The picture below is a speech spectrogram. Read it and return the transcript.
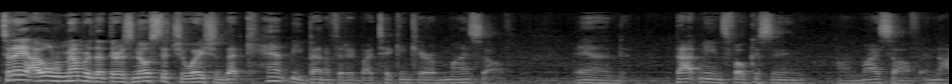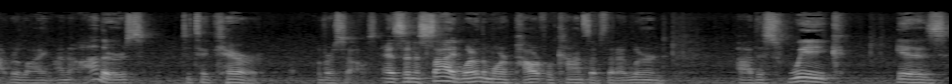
Today, I will remember that there is no situation that can't be benefited by taking care of myself. And that means focusing on myself and not relying on others to take care of ourselves. As an aside, one of the more powerful concepts that I learned uh, this week is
